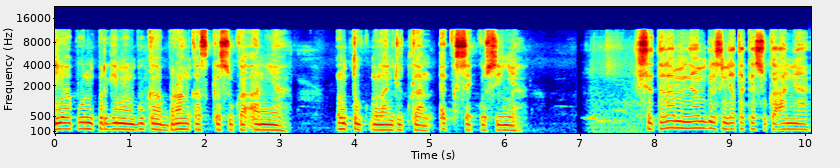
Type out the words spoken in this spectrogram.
Dia pun pergi membuka berangkas kesukaannya untuk melanjutkan eksekusinya. Setelah mengambil senjata kesukaannya,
